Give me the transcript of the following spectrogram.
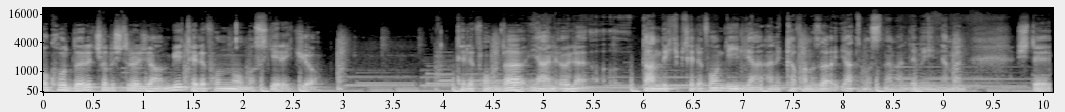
O kodları çalıştıracağın bir telefonun olması gerekiyor. Telefonda yani öyle dandik bir telefon değil yani. Hani kafanıza yatmasın hemen demeyin hemen işte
